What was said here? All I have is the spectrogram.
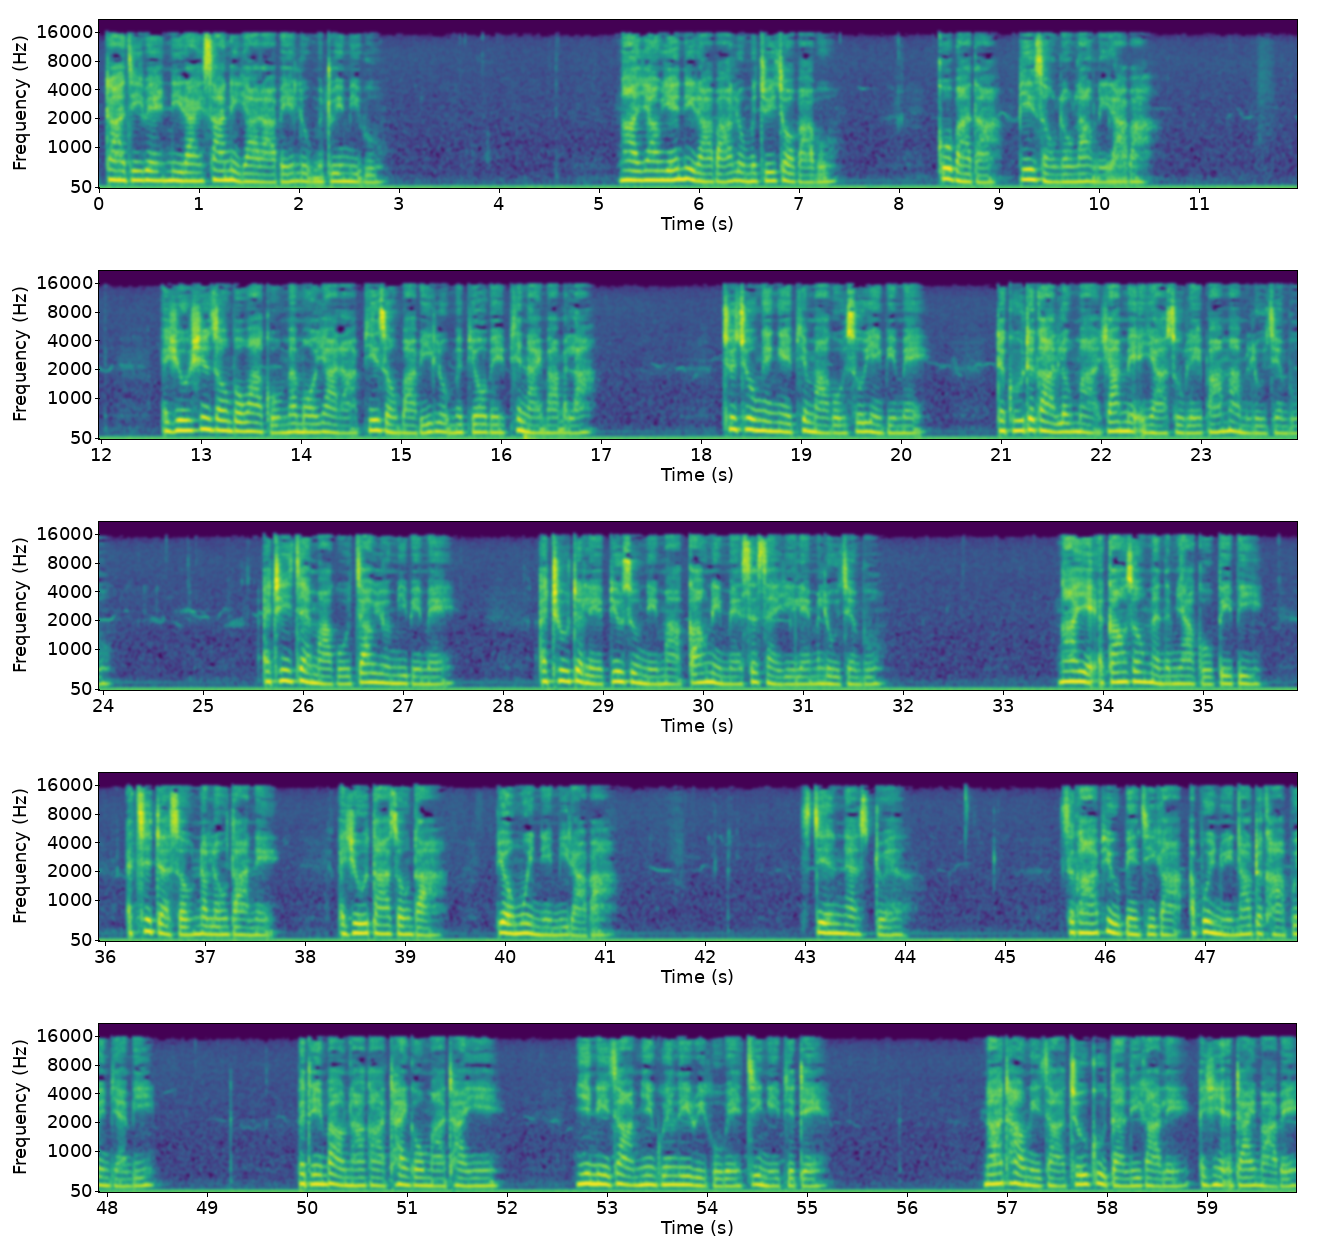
ဒါကြီးပဲနေတိုင်းစားနေရတာပဲလို့မတွေးမိဘူးငါရောင်ရဲနေတာပါလို့မကြွေးကြော်ပါဘူးကို့ဘာသာ ပြေဆုံးလုံလောက်နေတာပါအယူရှင်ဆုံးဘဝကိုမမော်ရတာပြေဆုံးပါပြီလို့မပြောဘဲဖြစ်နိုင်ပါမလားချွချွငယ်ငယ်ဖြစ်မှာကိုစိုးရိမ်ပေမဲ့တကူးတကလုံးမှရမယ့်အရာဆိုလဲဘာမှမလိုချင်ဘူးအထီးကျန်မှာကိုကြောက်ရွံ့မိပေမဲ့အထူးတလဲပြုစုနေမှကောင်းနေမဲ့ဆက်ဆံရေးလည်းမလိုချင်ဘူးငါရဲ့အကောင်းဆုံးမှန်သမျှကိုပေးပြီးအချစ်တက်ဆုံးနှလုံးသားနဲ့ အယိုးသားဆုံးသာပျော်မွေ့နေမိတာပါ stillness dwell စကားဖြူပင်ကြီးကအပွင့်တွေနောက်တစ်ခါပွင့်ပြန်ပြီးပတင်းပေါက်နားကထိုင်ကုန်မှထိုင်ရင်မြင်နေကြမြင်ကွင်းလေးတွေကိုပဲကြည်နေဖြစ်တယ်နားထောင်နေကြဂျိုးကူတန်လေးကလည်းအရင်အတိုင်းပါပဲ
